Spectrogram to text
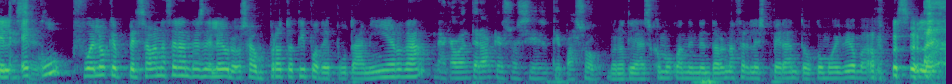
El ¿Qué es EQ fue lo que pensaban hacer antes del euro, o sea, un prototipo de puta mierda. Me acabo de enterar que eso sí es que pasó. Bueno, tía, es como cuando intentaron hacer el esperanto como idioma, pues el EQ.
